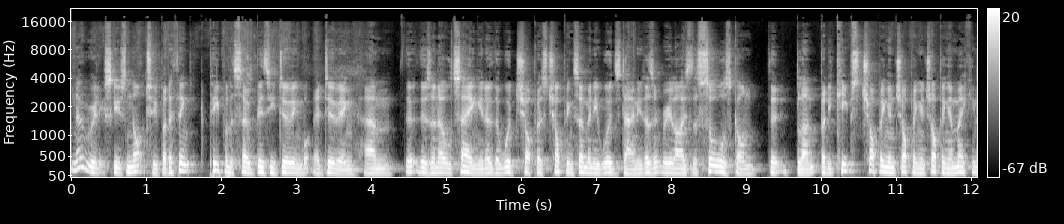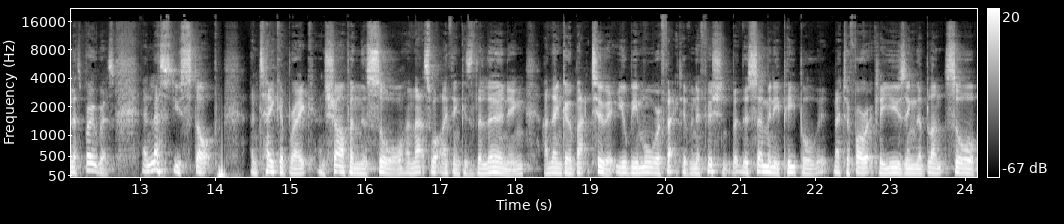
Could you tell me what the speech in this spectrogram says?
no real excuse not to, but I think people are so busy doing what they're doing. Um, there's an old saying, you know, the wood chopper's chopping so many woods down, he doesn't realise the saw's gone blunt, but he keeps chopping and chopping and chopping and making less progress. Unless you stop and take a break and sharpen the saw, and that's what I think is the learning, and then go back to it, you'll be more effective and efficient. But there's so many people metaphorically using the blunt saw,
